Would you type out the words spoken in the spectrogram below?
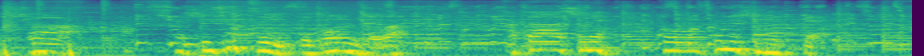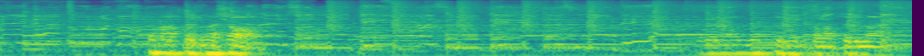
っしゃ肘ついて今度は片足ねこう手にひねって止まっておきましょう。とずっと止まっております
